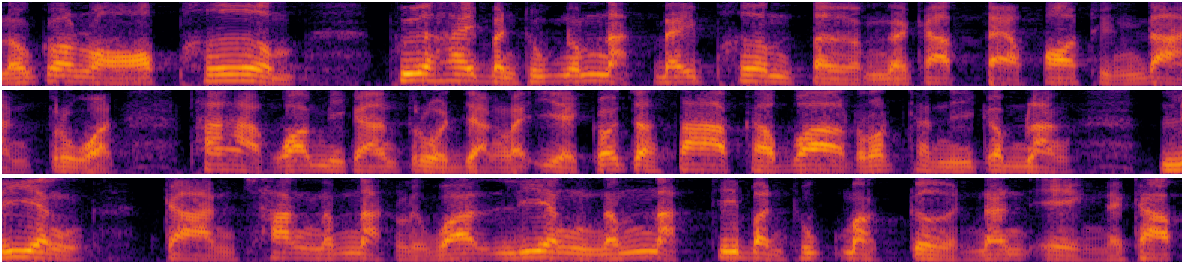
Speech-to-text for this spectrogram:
แล้วก็ล้อเพิ่ม เพื่อให้บรรทุกน้ำหนักได้เพิ่มเติมนะครับแต่พอถึงด่านตรวจ ถ้าหากว่ามีการตรวจอย่างละเอียดก็จะทราบครับว่ารถคันนี้กำลังเลี่ยงการชั่งน้ำหนัก หรือว่าเลี่ยงน้ำหนักที่บรรทุกมาเกินนั่นเองนะครับ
